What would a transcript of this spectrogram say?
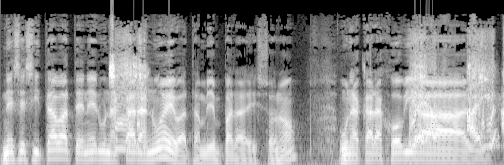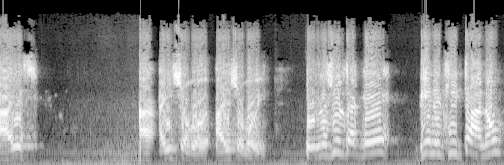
necesitaba tener una Sí, cara nueva también para eso, ¿no? Una cara Bueno, ahí, a, es- a- eso voy, a eso voy. Y resulta que viene el gitano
